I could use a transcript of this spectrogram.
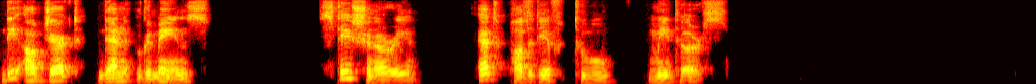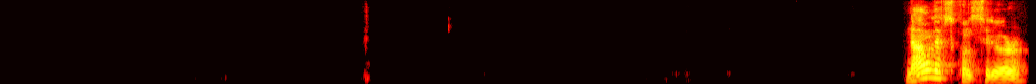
The object then remains stationary at positive 2 meters. Now let's consider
